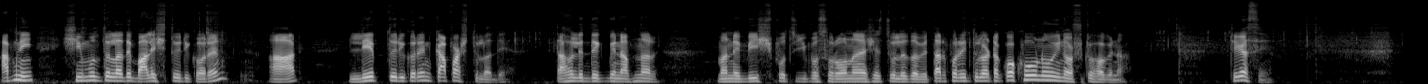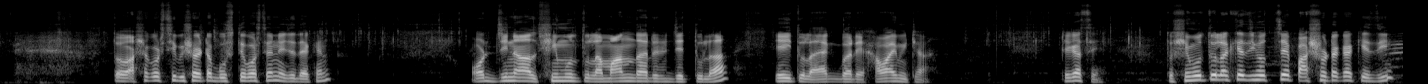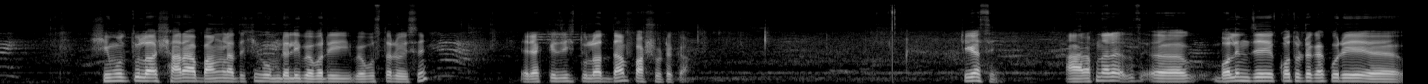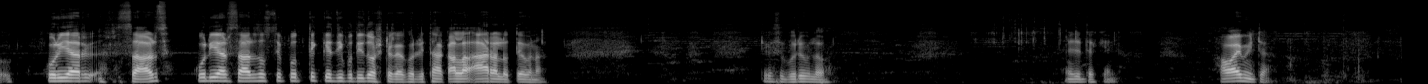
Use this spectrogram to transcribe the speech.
আপনি শিমুল তোলাতে বালিশ তৈরি করেন আর লেপ তৈরি করেন কাপাস তুলাতে। তাহলে দেখবেন আপনার মানে বিশ, পঁচিশ বছর অনায়াসে চলে যাবে। তারপরে এই তুলাটা কখনোই নষ্ট হবে না। ঠিক আছে? তো আশা করছি বিষয়টা বুঝতে পারছেন, এই যে দেখেন। অরিজিনাল শিমুল তুলা, মান্দারের যে তুলা, এই তুলা একবারে হাওয়াই মিঠা। ঠিক আছে? তো শিমুল তুলার কেজি হচ্ছে পাঁচশো টাকা কেজি। শিমুল তুলা সারা বাংলাদেশে হোম ডেলিভারি ব্যবস্থা রয়েছে। এর এক কেজি তুলার দাম পাঁচশো টাকা। ঠিক আছে? আর আপনারা বলেন যে কত টাকা করে কোরিয়ার চার্জ কোরিয়ার চার্জ হচ্ছে প্রত্যেক কেজি প্রতি দশ টাকা করে। থাক, আলা, আর আলোতে হবে না। ঠিক আছে ভরে বলো। এই যে দেখেন, হাওয়াই মিঠা।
